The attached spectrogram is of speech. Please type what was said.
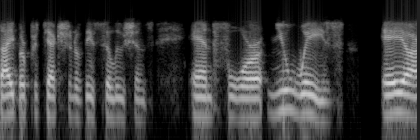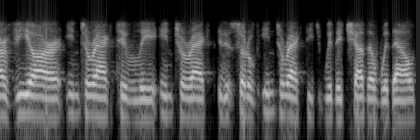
cyber protection of these solutions, and for new ways AR, VR interactively interact, sort of interact with each other without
